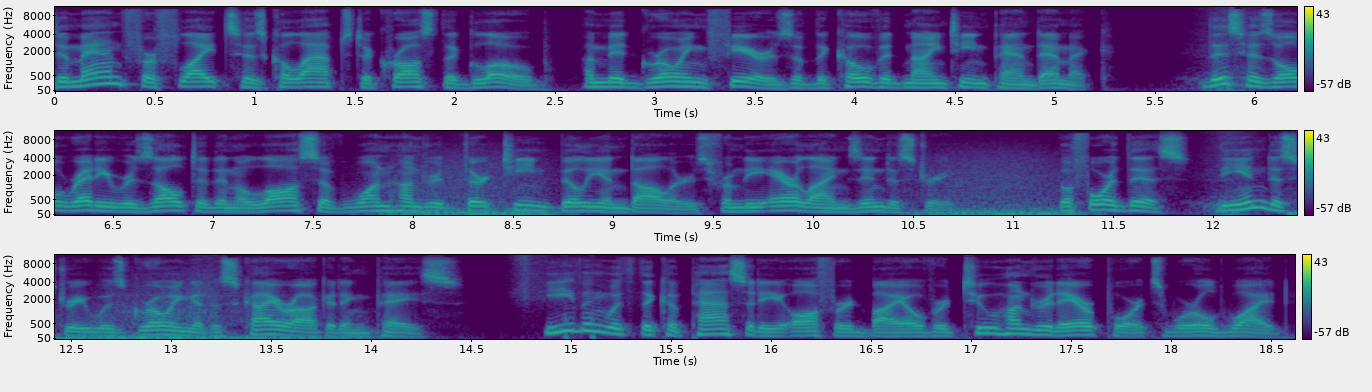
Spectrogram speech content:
Demand for flights has collapsed across the globe amid growing fears of the COVID-19 pandemic. This has already resulted in a loss of $113 billion from the airlines industry. Before this, the industry was growing at a skyrocketing pace. Even with the capacity offered by over 200 airports worldwide,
